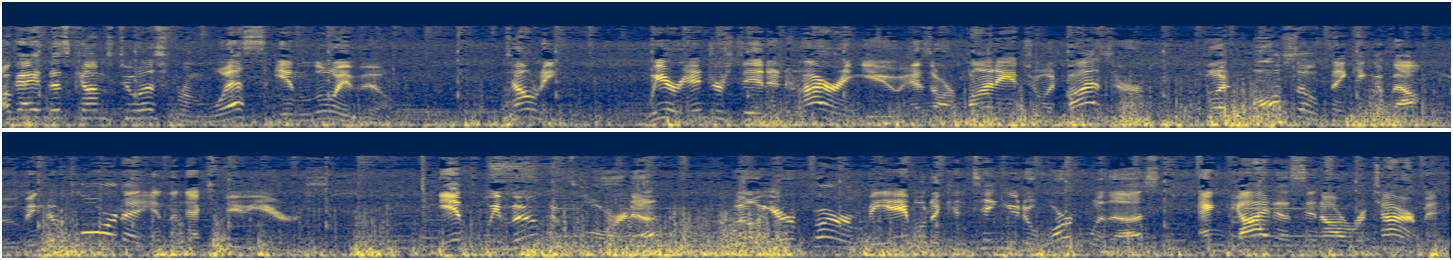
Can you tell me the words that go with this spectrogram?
Okay, this comes to us from Wes in Louisville. Tony, we are interested in hiring you as our financial advisor, but also thinking about moving to Florida in the next few years. If we move to Florida, will your firm be able to continue to work with us and guide us in our retirement?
